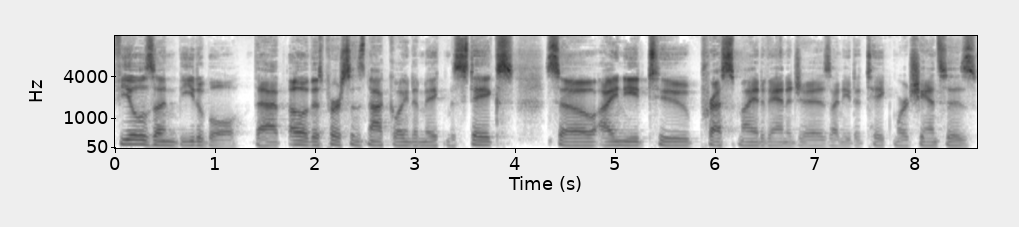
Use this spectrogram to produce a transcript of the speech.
feels unbeatable that oh this person's not going to make mistakes. So i need to press my advantages. I need to take more chances.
